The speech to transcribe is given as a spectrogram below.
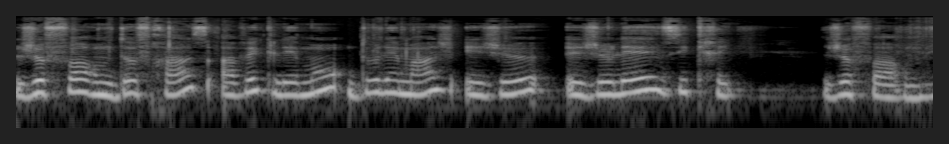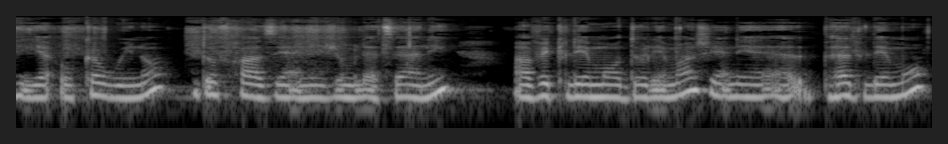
Je forme deux phrases avec les mots de l'image et je, et je les écris. Je forme هي أكون deux phrases يعني جملتان avec les mots de l'image يعني بهاد les mots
